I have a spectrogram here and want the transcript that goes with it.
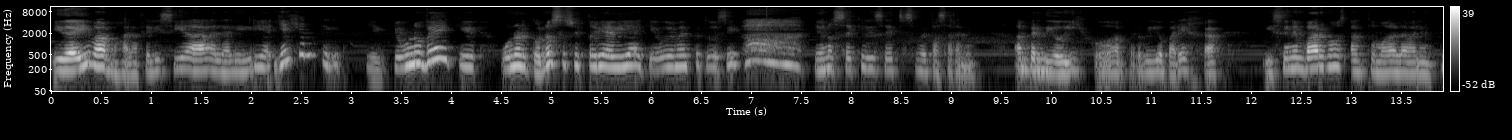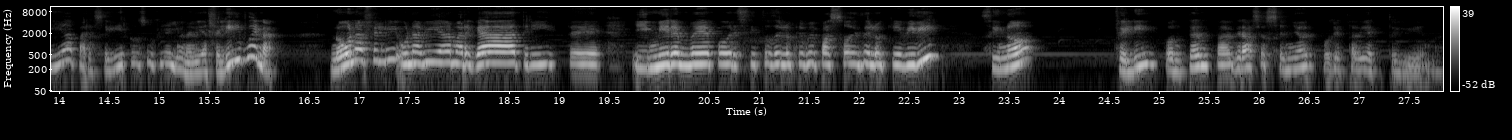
Y de ahí vamos a la felicidad, a la alegría. Y hay gente que, uno ve, que uno reconoce su historia de vida y que obviamente tú decís, ¡Ah! yo no sé qué hubiese hecho si me pasara a mí. Han perdido hijos, han perdido pareja, y sin embargo han tomado la valentía para seguir con su vida y una vida feliz y buena. No una, feliz, una vida amargada, triste, y mírenme, pobrecitos, de lo que me pasó y de lo que viví, sino feliz, contenta, gracias Señor por esta vida que estoy viviendo.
